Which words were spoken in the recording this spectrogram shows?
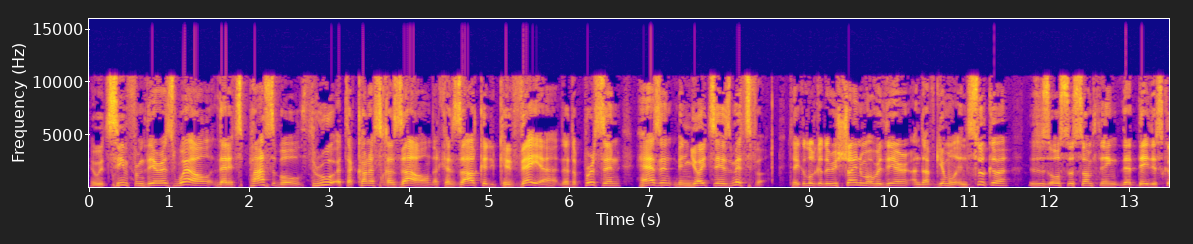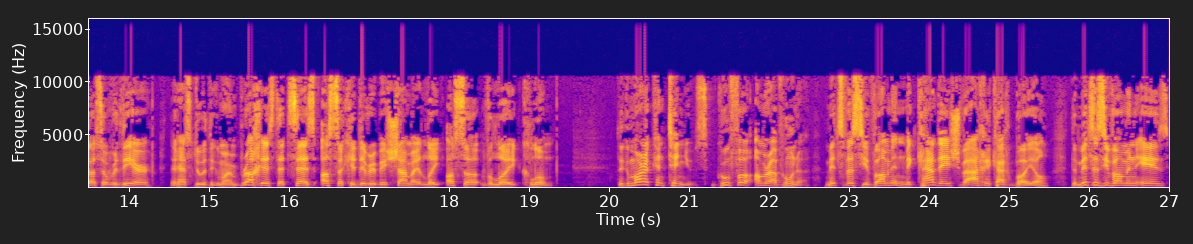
It would seem from there as well that it's possible through a takanas chazal, the chazal could keveya that the person hasn't been yotzei his mitzvah. Take a look at the Rishonim over there and Daf Gimel in Sukkah. This is also something that they discuss over there that has to do with the Gemara in Brachis that says Asa kedivri beishamai loy asa v'loy klum. The Gemara continues. Gufa Amr Avhuna. Mitzvahs Yivamin Mikadesh V'achikach Boil. The mitzvahs Yivamin is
